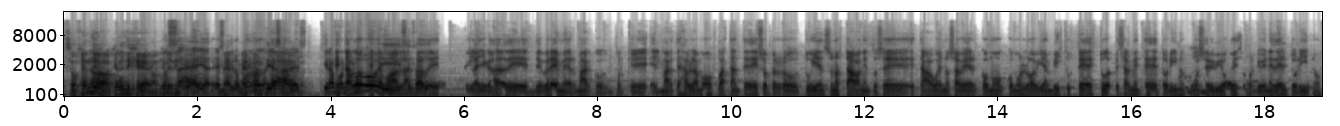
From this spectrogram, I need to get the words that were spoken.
¿Se ofendió? ¿Qué le dijeron? ¿Qué no le sé, dijeron? Ya, ya sabes. estamos, estamos hablando de la llegada de, Bremer, Marco, porque el martes hablamos bastante de eso, pero tú y Enzo no estaban, entonces estaba bueno saber cómo, cómo lo habían visto ustedes, tú especialmente desde Torino, cómo se vivió eso, porque viene del Torino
